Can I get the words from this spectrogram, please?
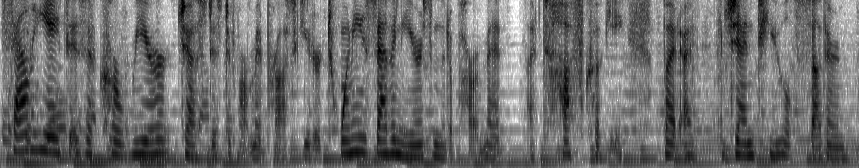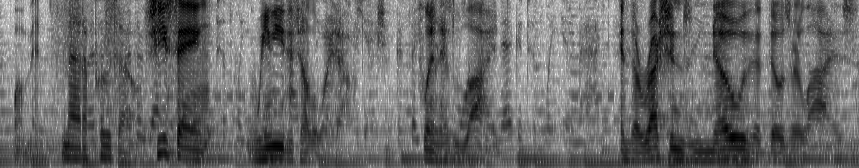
Sally Yates is a career Justice Department prosecutor, 27 years in the department, a tough cookie, but a genteel Southern woman. Matt Apuzzo. She's saying we need to tell the White House. Flynn has lied. And the Russians know that those are lies.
